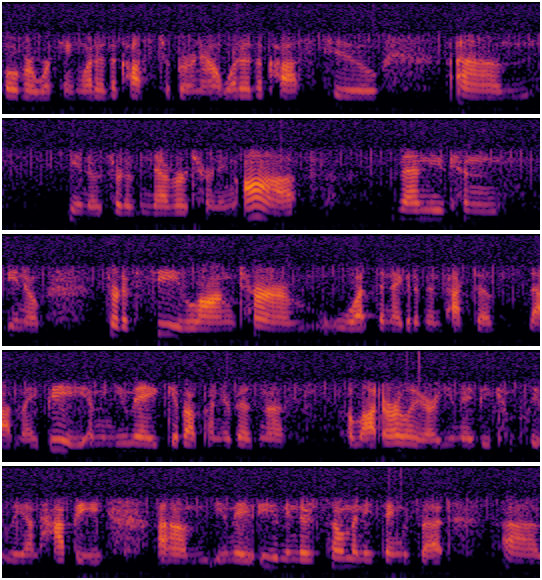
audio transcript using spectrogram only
overworking? What are the costs to burnout? What are the costs to um, you know, sort of never turning off, then you can, you know, sort of see long term what the negative impact of that might be. I mean, you may give up on your business a lot earlier. You may be completely unhappy. Um, you may, I mean, there's so many things that uh,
